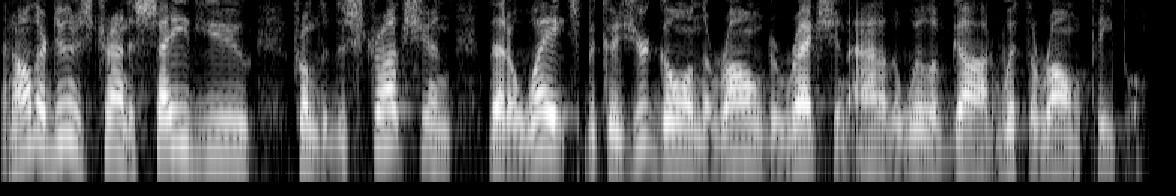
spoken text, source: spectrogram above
And all they're doing is trying to save you from the destruction that awaits because you're going the wrong direction out of the will of God with the wrong people.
